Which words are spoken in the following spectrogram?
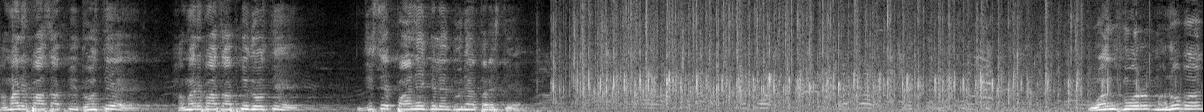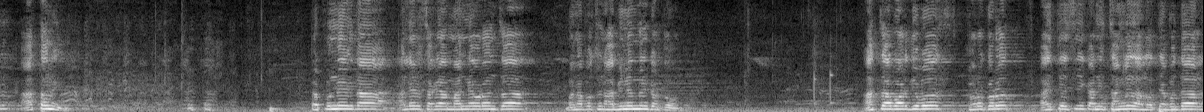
हमारे पास आपकी दोस्ती है, हमारे पास आपकी दोस्ती है, जिसे पाने के लिए दुनिया तरसती है। वन्स मोर पण आता नाही। तर पुन्हा एकदा आलेल्या सगळ्या मान्यवरांचं मनापासून अभिनंदन करतो. आजचा वाढदिवस खरोखरच ऐतिहासिक आणि चांगला झाला. त्याबद्दल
